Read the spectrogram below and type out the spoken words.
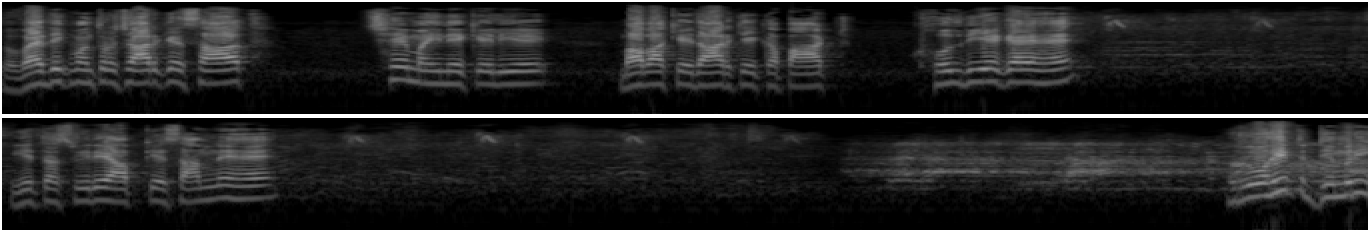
तो वैदिक मंत्रोच्चार के साथ छह महीने के लिए बाबा केदार के कपाट खोल दिए गए हैं। ये तस्वीरें आपके सामने हैं। रोहित डिमरी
